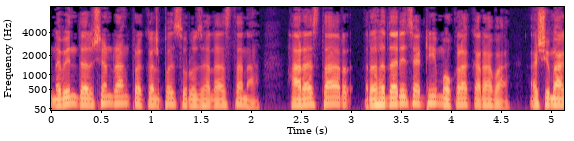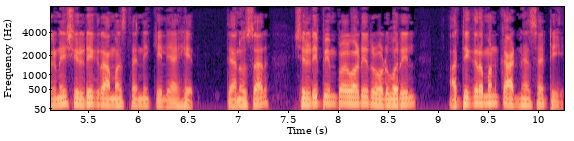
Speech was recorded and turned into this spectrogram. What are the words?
नवीन दर्शन रांग प्रकल्प सुरू झाला असताना हा रस्ता रहदारीसाठी मोकळा करावा अशी मागणी शिर्डी ग्रामस्थांनी केली आहे. त्यानुसार शिर्डी पिंपळवाडी रोडवरील अतिक्रमण काढण्यासाठी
